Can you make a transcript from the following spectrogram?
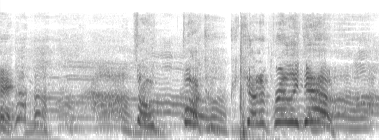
Hit. So fuck, you got a friendly down.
